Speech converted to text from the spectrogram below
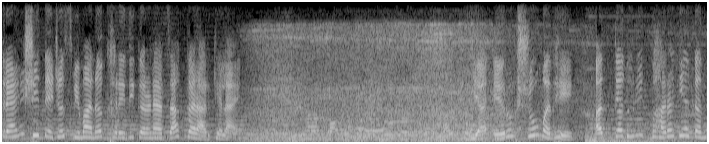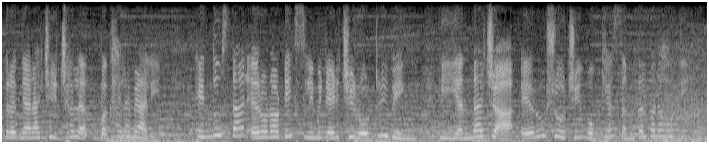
त्र्याऐंशी तेजस विमानं खरेदी करण्याचा करार केलाय. या एरो शो मध्ये अत्याधुनिक भारतीय तंत्रज्ञानाची झलक बघायला मिळाली. हिंदुस्तान एरोनॉटिक्स लिमिटेडची रोटरी विंग ही यंदाच्या एरो शोची मुख्य संकल्पना होती.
